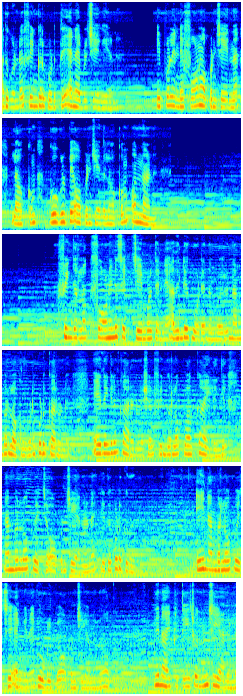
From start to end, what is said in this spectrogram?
അതുകൊണ്ട് ഫിംഗർ കൊടുത്ത് എനേബിൾ ചെയ്യുകയാണ്. ഇപ്പോൾ എന്റെ ഫോൺ ഓപ്പൺ ചെയ്യുന്ന ലോക്കും ഗൂഗിൾ പേ ഓപ്പൺ ചെയ്യുന്ന ലോക്കും ഒന്നാണ്. ഫിംഗർ ലോക്ക് ഫോണിന് സെറ്റ് ചെയ്യുമ്പോൾ തന്നെ അതിന്റെ കൂടെ നമ്മളൊരു നമ്പർ ലോക്കും കൂടെ കൊടുക്കാറുണ്ട്. ഏതെങ്കിലും കാരണവശാൽ ഫിംഗർ ലോക്ക് വർക്ക് ആയില്ലെങ്കിൽ നമ്പർ ലോക്ക് വെച്ച് ഓപ്പൺ ചെയ്യാനാണ് ഇത് കൊടുക്കുന്നത്. ഈ നമ്പർ ലോക്ക് വെച്ച് എങ്ങനെ ഗൂഗിൾ പേ ഓപ്പൺ ചെയ്യാമെന്ന് നോക്കാം. ഇതിനായി പ്രത്യേകിച്ച് ഒന്നും ചെയ്യാനില്ല.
